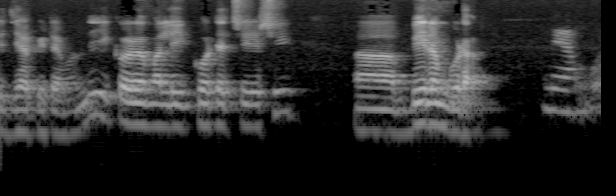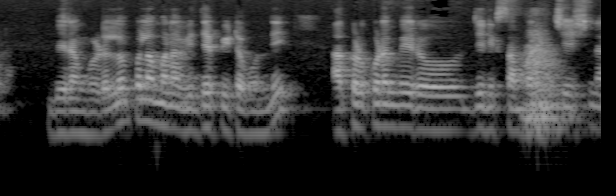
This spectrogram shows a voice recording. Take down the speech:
విద్యాపీఠం ఉంది. ఇక్కడ మళ్ళీ ఇంకోటి వచ్చేసి బీరంగూడ. బీరంగూడ. లోపల మన విద్యాపీఠం ఉంది. అక్కడ కూడా మీరు దీనికి సంబంధించిన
